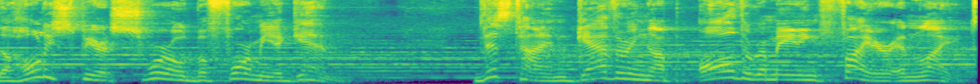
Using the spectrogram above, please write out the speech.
The Holy Spirit swirled before me again, this time gathering up all the remaining fire and light.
